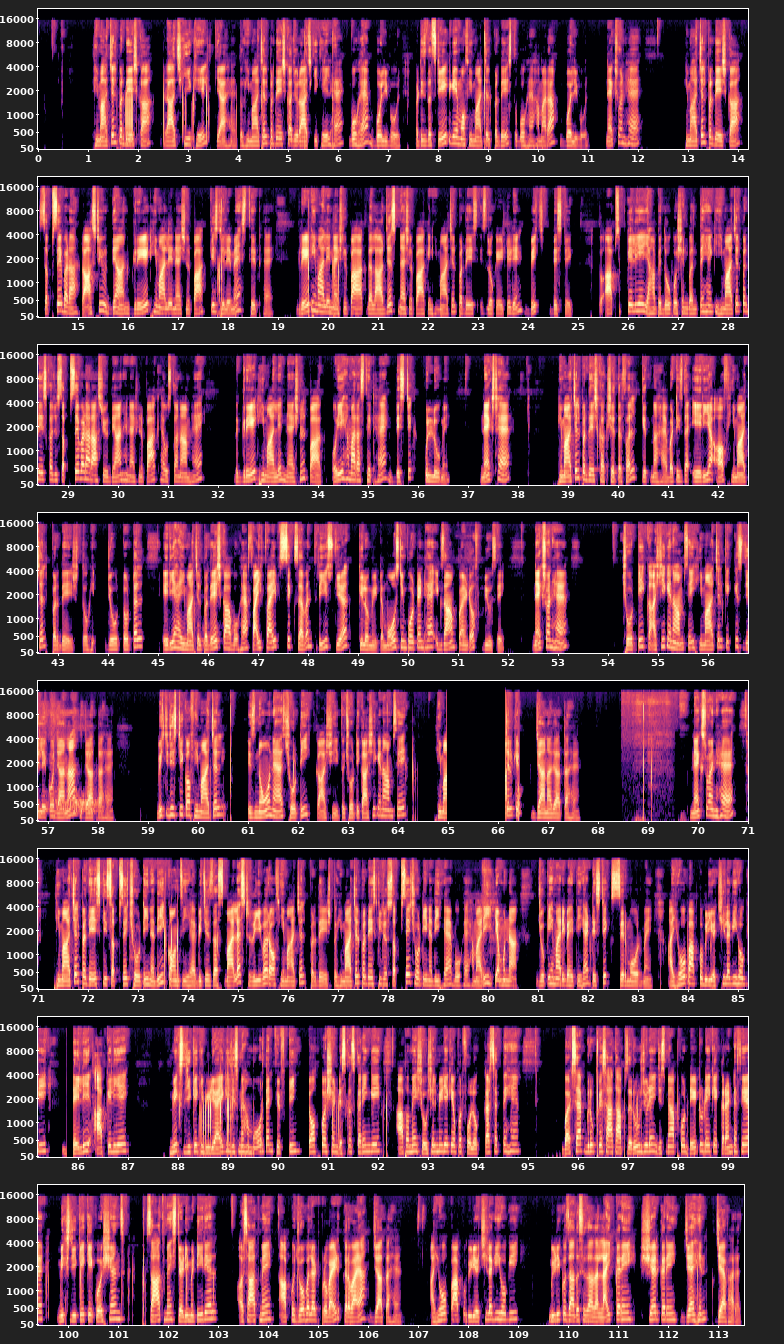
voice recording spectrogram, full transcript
हिमाचल प्रदेश का राजकीय खेल क्या है? तो हिमाचल प्रदेश का जो राजकीय खेल है, वो है volleyball. What is the state game of Himachal Pradesh? तो वो है हमारा वॉलीबॉल। नेक्स्ट वन है, हिमाचल प्रदेश का सबसे बड़ा राष्ट्रीय उद्यान ग्रेट हिमालय नेशनल पार्क किस ज़िले में स्थित है? Great Himalaya national park the largest national park in Himachal Pradesh is located in which district तो आप सबके लिए यहाँ पे दो क्वेश्चन बनते हैं कि हिमाचल प्रदेश का जो सबसे बड़ा राष्ट्रीय उद्यान है नेशनल पार्क है, उसका नाम है the great Himalayan national park और ये हमारा स्थित है डिस्ट्रिक्ट कुल्लू में। नेक्स्ट है, हिमाचल प्रदेश का क्षेत्रफल कितना है? What is the area of Himachal Pradesh तो जो टोटल एरिया है हिमाचल प्रदेश का, वो है five five six seven three square kilometre most important है एग्ज़ाम पॉइंट ऑफ़ व्यू से। नेक्स्ट वन है, छोटी काशी के नाम से हिमाचल के किस ज़िले को जाना जाता है? Which district of Himachal is known as Chhoti Kashi तो छोटी काशी के नाम से हिमाचल के जाना जाता है। नेक्स्ट वन है, हिमाचल प्रदेश की सबसे छोटी नदी कौन सी है? Which is the smallest river of Himachal Pradesh. तो हिमाचल प्रदेश की जो सबसे छोटी नदी है, वो है हमारी यमुना, जो कि हमारी बहती है डिस्ट्रिक्ट सिरमौर में। आई होप आपको वीडियो अच्छी लगी होगी। डेली आपके लिए मिक्स जीके की वीडियो आएगी, जिसमें हम more than 15 top question discuss करेंगे। आप हमें सोशल मीडिया के ऊपर फॉलो कर सकते हैं। व्हाट्सएप ग्रुप के साथ आप ज़रूर जुड़ें, जिसमें आपको डे टू डे के करंट अफेयर मिक्स जीके के क्वेश्चंस साथ में स्टडी मटेरियल और साथ में आपको जॉब अलर्ट प्रोवाइड करवाया जाता है। आई होप आपको वीडियो अच्छी लगी होगी। वीडियो को ज़्यादा से ज़्यादा लाइक करें शेयर करें। जय हिंद, जय भारत।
